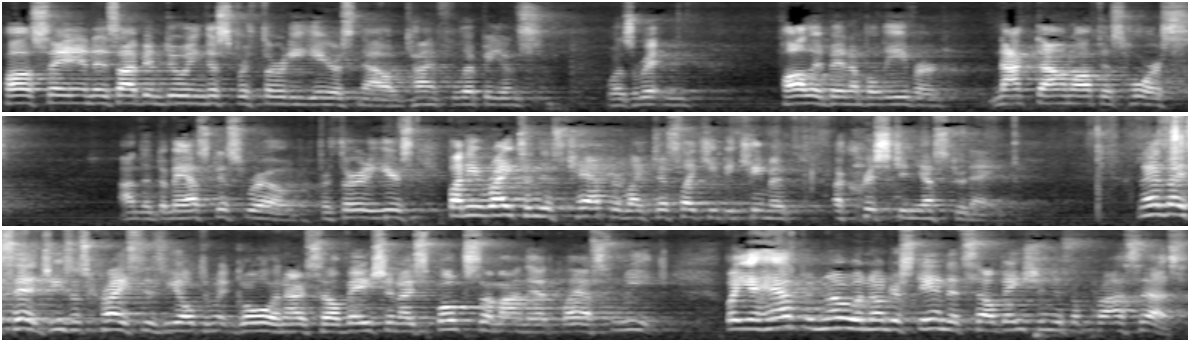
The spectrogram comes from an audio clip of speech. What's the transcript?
Paul's saying, as I've been doing this for 30 years now, time Philippians was written, Paul had been a believer, knocked down off his horse, on the Damascus Road for 30 years. But he writes in this chapter like just like he became a, a Christian yesterday. And as I said, Jesus Christ is the ultimate goal in our salvation. I spoke some on that last week. But you have to know and understand that salvation is a process.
